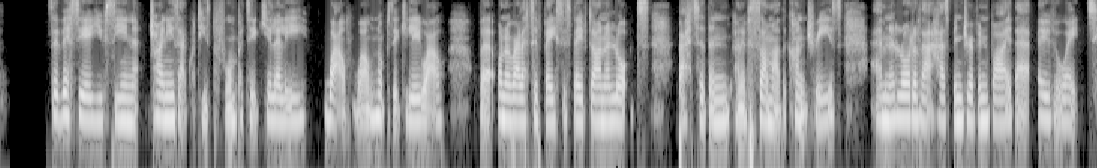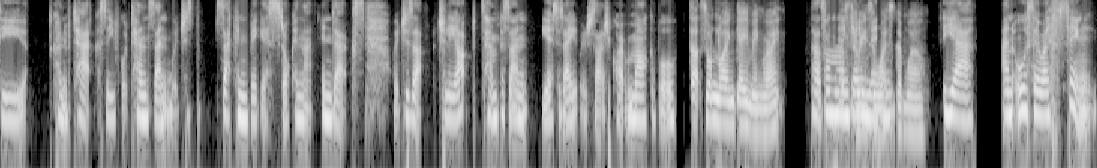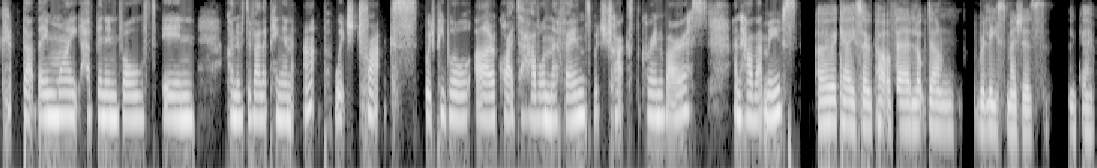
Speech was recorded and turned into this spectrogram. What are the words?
So this year you've seen Chinese equities perform particularly well. Well, not particularly well, but on a relative basis, they've done a lot better than kind of some other countries. Um, and a lot of that has been driven by their overweight to kind of tech. So you've got Tencent, which is the second biggest stock in that index, which is actually up 10% year to date, which is actually quite remarkable. That's online gaming, right? That's online That's gaming. The reason why it's done well. Yeah. And also, I think that they might have been involved in kind of developing an app which tracks, which people are required to have on their phones, which tracks the coronavirus and how that moves. Oh, okay. So part of their lockdown release measures. Okay.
